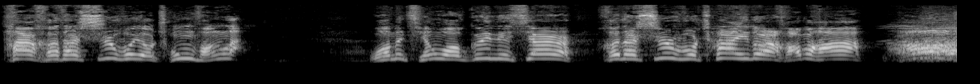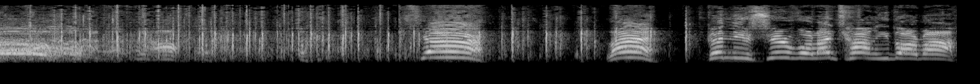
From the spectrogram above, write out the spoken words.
她和她师傅又重逢了，我们请我闺女仙儿和她师傅唱一段，好不好？好。仙儿，来跟你师傅来唱一段吧。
